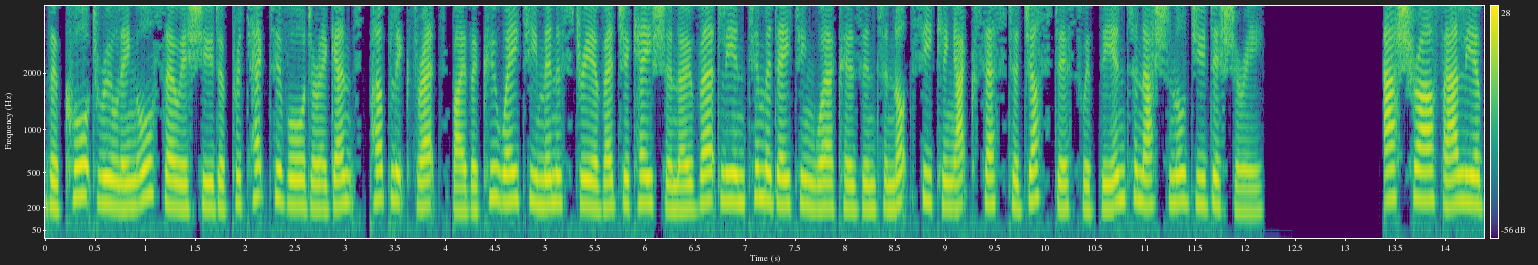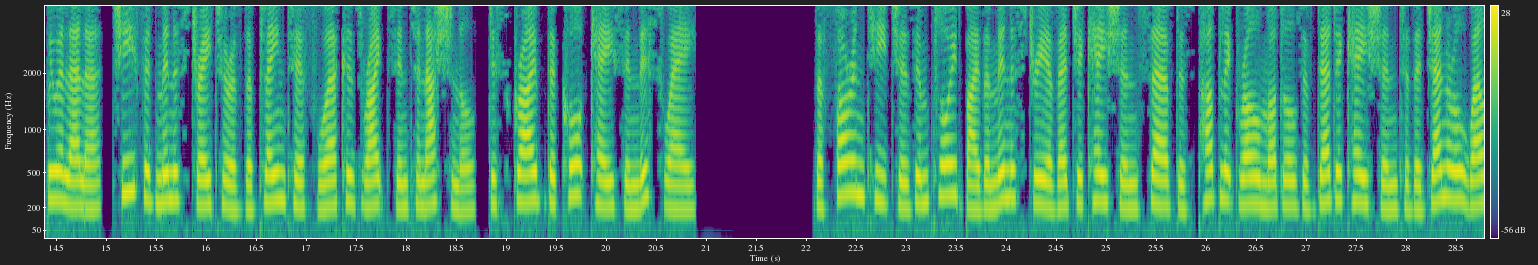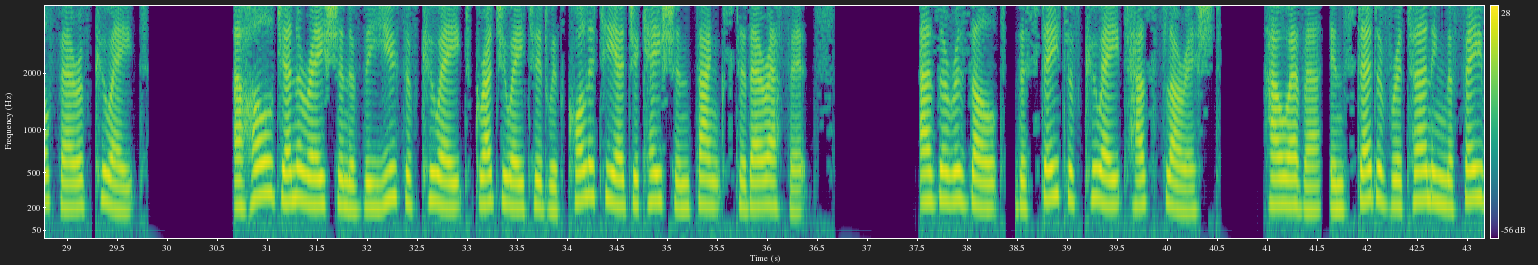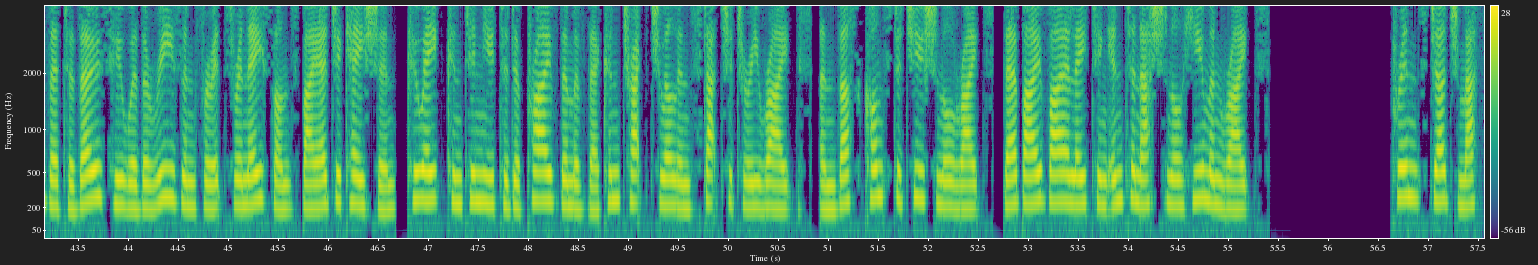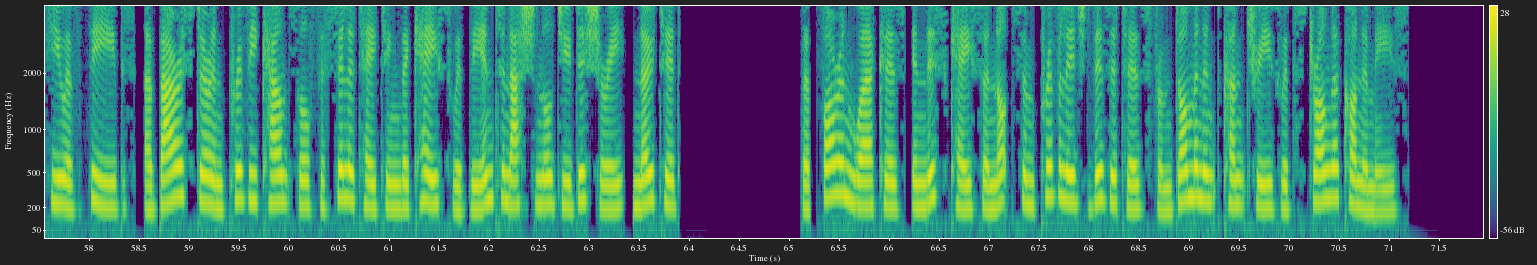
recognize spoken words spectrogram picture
The court ruling also issued a protective order against public threats by the Kuwaiti Ministry of Education overtly intimidating workers into not seeking access to justice with the international judiciary. Ashraf Ali Abuelela, chief administrator of the Plaintiff Workers' Rights International, described the court case in this way, the foreign teachers employed by the Ministry of Education served as public role models of dedication to the general welfare of Kuwait. A whole generation of the youth of Kuwait graduated with quality education thanks to their efforts. As a result, the state of Kuwait has flourished. However, instead of returning the favor to those who were the reason for its renaissance by education, Kuwait continued to deprive them of their contractual and statutory rights, and thus constitutional rights, thereby violating international human rights, Prince Judge Matthew of Thebes, a barrister and Privy Council facilitating the case with the international judiciary, noted, the foreign workers in this case are not some privileged visitors from dominant countries with strong economies.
